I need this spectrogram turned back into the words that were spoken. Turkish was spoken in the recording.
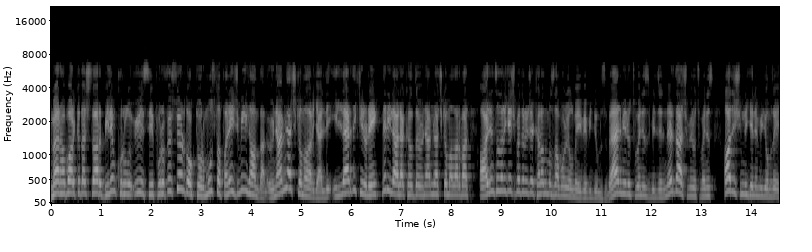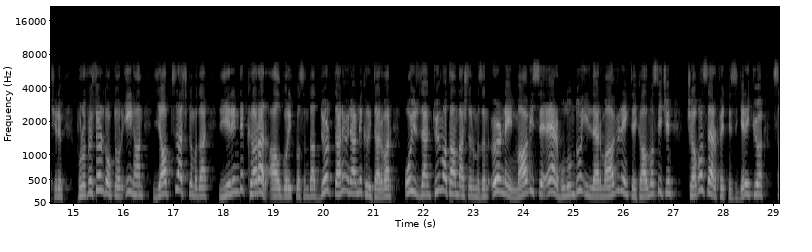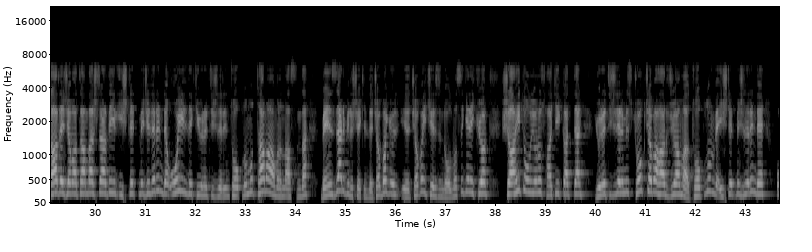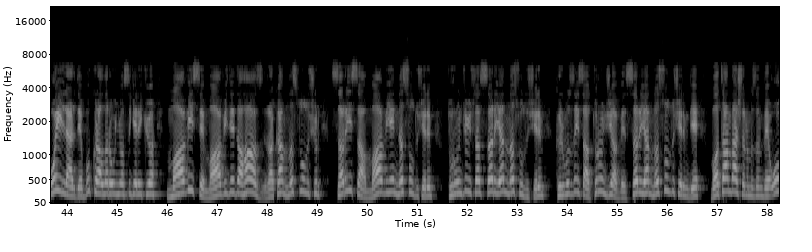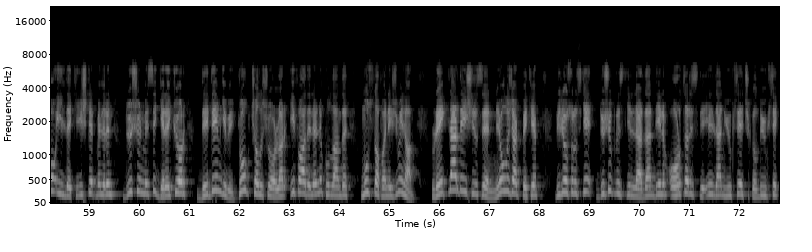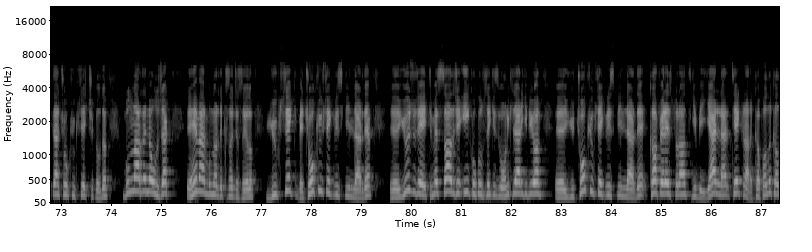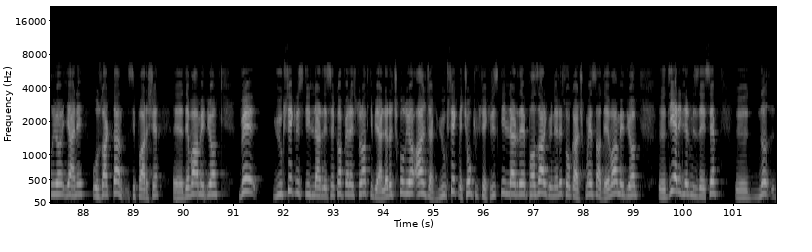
Merhaba arkadaşlar, Bilim Kurulu üyesi Profesör Doktor Mustafa Necmi İlhan'dan önemli açıklamalar geldi. İllerdeki renkler ile alakalı da önemli açıklamalar var. Ayrıntıları geçmeden önce kanalımıza abone olmayı ve videomuzu beğenmeyi unutmayınız, bildirimleri de açmayı unutmayınız. Hadi şimdi gelin videomuza geçelim. Profesör Doktor İlhan yaptığı açıklamada yerinde karar algoritmasında 4 tane önemli kriter var. O yüzden tüm vatandaşlarımızın örneğin mavi ise eğer bulunduğu iller mavi renkte kalması için çaba sarf etmesi gerekiyor. Sadece vatandaşlar değil işletmecilerin de o ildeki yöneticilerin toplumu tamamının aslında benzer bir şekilde çaba e, çaba içerisinde olması gerekiyor. Şahit oluyoruz hakikaten yöneticilerimiz çok çaba harcıyor ama toplum ve işletmecilerin de o illerde bu kurallara uyması gerekiyor. Mavi ise mavide daha az rakam nasıl oluşur? Sarıysa maviye nasıl düşerim? Turuncuysa sarıya nasıl düşerim? Kırmızıysa turuncuya ve sarıya nasıl düşerim diye vatandaşlarımızın ve o ildeki işletmelerin düşünmesi gerekiyor. Dediğim gibi çok çalışıyorlar ifadelerini kullandı Mustafa Necmi İlhan. Renkler değişirse ne olacak peki? Biliyorsunuz ki düşük riskli illerden diyelim orta riskli ilden yükseğe çıkıldı. Yüksekten çok yüksek çıkıldı. Bunlarda ne olacak? E, hemen bunları da kısaca sayalım. Yüksek ve çok yüksek riskli illerde e, yüz yüze eğitime sadece ilkokul 8 ve 12'ler gidiyor. E, çok yüksek riskli illerde kafe, restoran gibi yerler tekrar kapalı kalıyor. Yani uzaktan siparişe e, devam ediyor. Ve yüksek riskli illerde ise kafe, restoran gibi yerler açık oluyor. Ancak yüksek ve çok yüksek riskli illerde pazar günleri sokağa çıkma yasağı devam ediyor. E, diğer illerimizde ise e,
